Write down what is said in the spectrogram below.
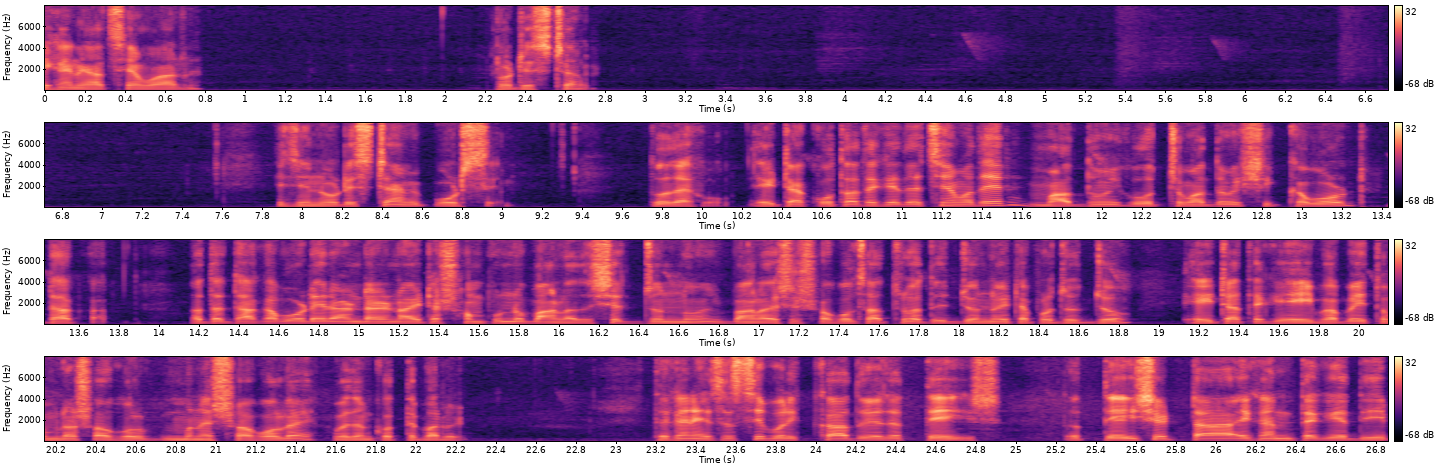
এখানে আছে আমার নোটিশটা এই যে নোটিশটা আমি পড়ছি। তো দেখো, এটা কোথা থেকে যাচ্ছে আমাদের? মাধ্যমিক ও উচ্চ মাধ্যমিক শিক্ষা বোর্ড, ঢাকা। অর্থাৎ ঢাকা বোর্ডের আন্ডারে নয় এটা সম্পূর্ণ বাংলাদেশের জন্যই, বাংলাদেশের সকল ছাত্রছাত্রীর জন্য এটা প্রযোজ্য। এইটা থেকে এইভাবেই তোমরা সকল মানে সকলে আবেদন করতে পারবে। তো এখানে এসএসসি পরীক্ষা দু হাজার তেইশ। তো তেইশেরটা এখান থেকে দিয়ে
